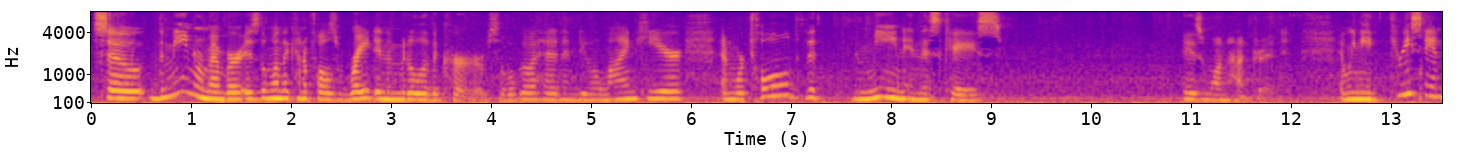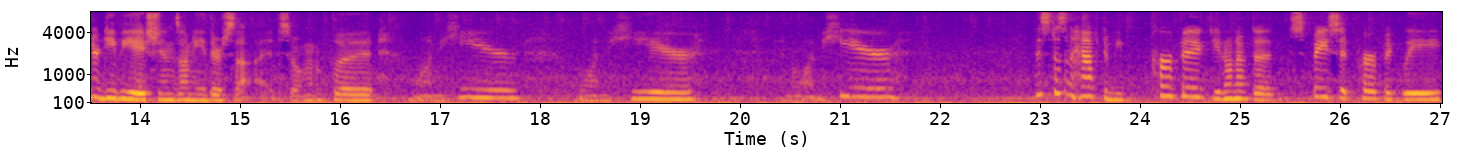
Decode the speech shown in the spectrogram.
So the mean, remember, is the one that kind of falls right in the middle of the curve. So we'll go ahead and do a line here, and we're told that the mean in this case is 100. And we need three standard deviations on either side. So I'm going to put one here, one here, here. This doesn't have to be perfect. You don't have to space it perfectly.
